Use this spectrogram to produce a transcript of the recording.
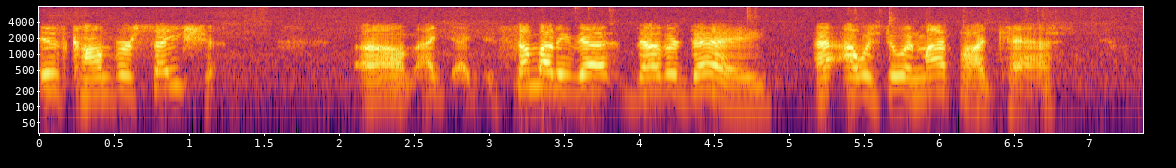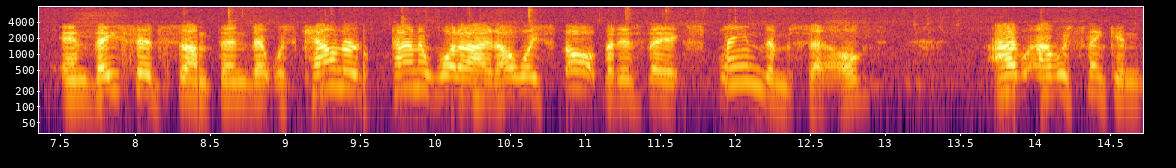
is conversation. Um, I, I, somebody that the other day I, I was doing my podcast and they said something that was counter kind of what I had always thought. But as they explained themselves, I, I was thinking,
